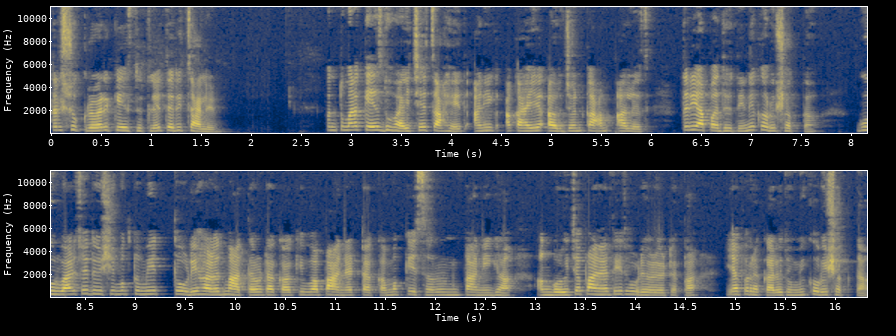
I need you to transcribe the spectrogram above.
तर शुक्रवारी केस धुतले तरी चालेल. पण तुम्हाला केस धुवायचेच आहेत आणि काही अर्जंट काम आलंच तर या पद्धतीने करू शकता. गुरुवारच्या दिवशी मग तुम्ही थोडी हळद माथ्यावर टाका किंवा पाण्यात टाका. मग केसावरून पाणी घ्या. आंघोळीच्या पाण्यातही थोडी हळद टाका. या प्रकारे तुम्ही करू शकता.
